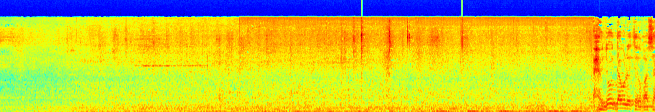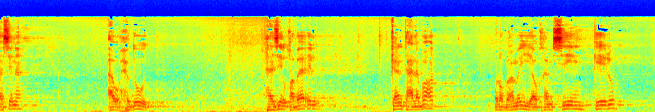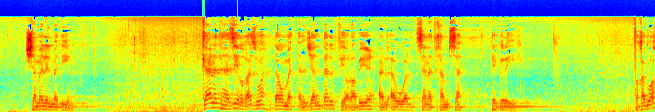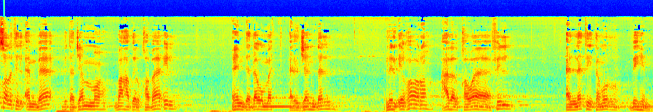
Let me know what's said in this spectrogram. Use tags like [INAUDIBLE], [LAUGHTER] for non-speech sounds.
حدود دولة الغساسنة أو حدود هذه القبائل كانت على بعد 450 كيلو شمال المدينة. كانت هذه الغزوة دومة الجندل في ربيع الأول سنة خمسة هجرية. فقد وصلت الأنباء بتجمع بعض القبائل عند دومة الجندل للإغارة على القوافل التي تمر بهم.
